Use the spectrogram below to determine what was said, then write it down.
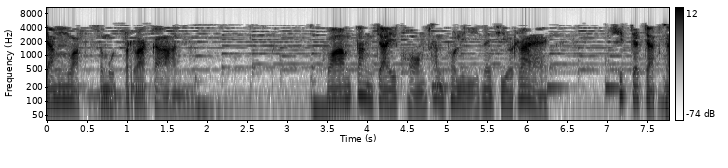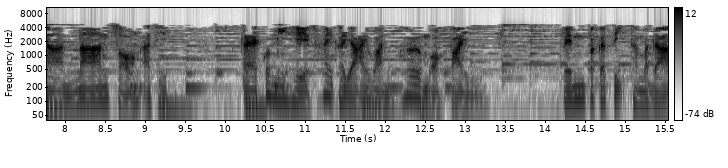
จังหวัดสมุทรปราการ ความตั้งใจของท่านพ่อลีในทีแรก คิดจะจัดงานนานสองอาทิตย์ แต่ก็มีเหตุให้ขยายวันเพิ่มออกไป เป็นปกติธรรมดา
